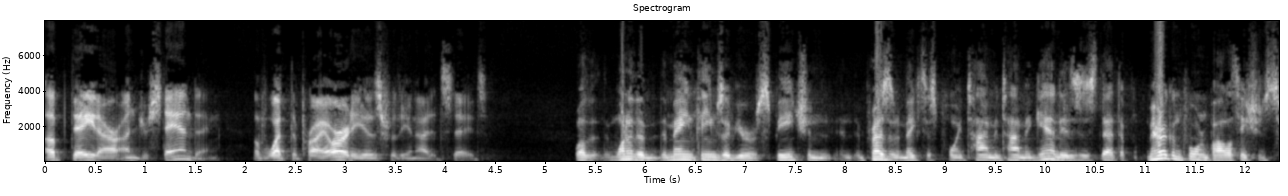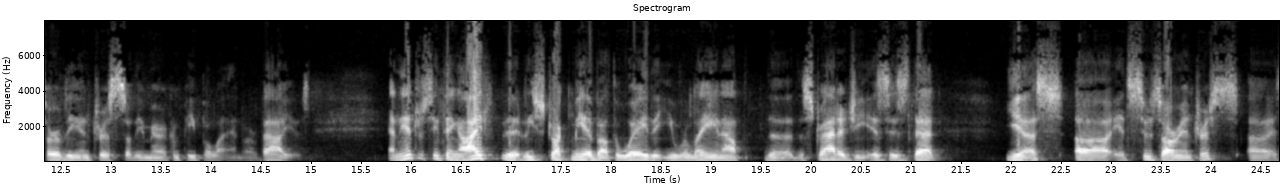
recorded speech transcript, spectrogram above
update our understanding of what the priority is for the United States. Well, one of the, the main themes of your speech, and, and, the president makes this point time and time again, is, is that American foreign policy should serve the interests of the American people and our values. And the interesting thing I at least struck me about the way that you were laying out the, the strategy is, is that yes, uh, it suits our interests, uh, it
